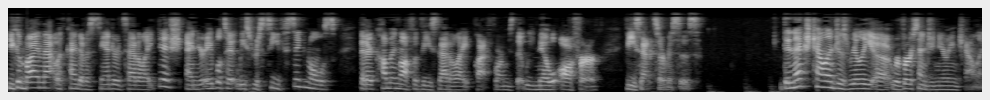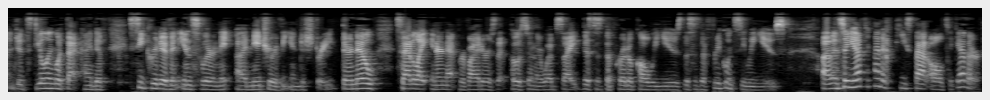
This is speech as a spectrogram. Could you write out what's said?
You combine that with kind of a standard satellite dish, and you're able to at least receive signals that are coming off of these satellite platforms that we know offer VSAT services. The next challenge is really a reverse engineering challenge. It's dealing with that kind of secretive and insular na uh, nature of the industry. There are no satellite internet providers that post on their website, this is the protocol we use, this is the frequency we use. Um, and so you have to kind of piece that all together.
